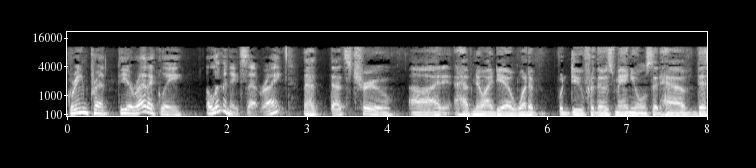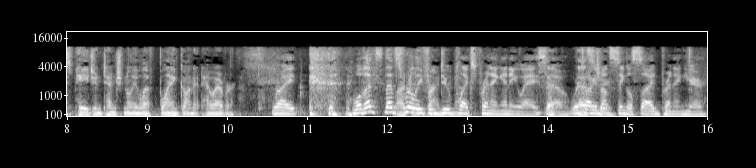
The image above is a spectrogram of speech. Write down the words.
Greenprint theoretically eliminates that, right? That that's true. Uh, I I have no idea what it would do for those manuals that have this page intentionally left blank on it. However, Right. Well, that's that's really for duplex printing anyway. So That- we're talking true. about single side printing here.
